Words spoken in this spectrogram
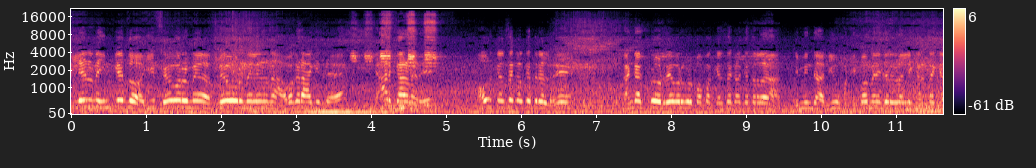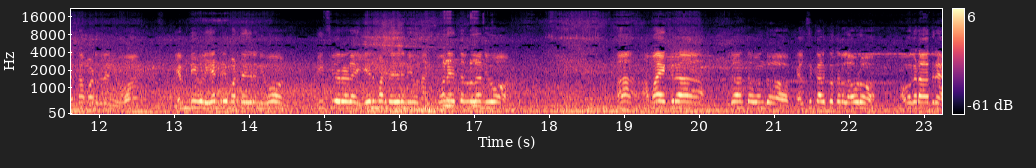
ಇಲ್ಲೇನ ಇನ್ ಕೇಸು, ಈ ಫ್ಲೇವರ್ ಮೇಲೆ ಫ್ಲೇವರ್ ಮೇಲೆ ಅವಘಡ ಆಗಿದ್ರೆ ಯಾರ ಕಾರಣ ರೀ? ಅವ್ರ ಕೆಲಸ ಕಳ್ಕೊತಾರಲ್ರಿ ಕಂಡಕ್ಟ್ರು ಡ್ರೈವರ್ಗಳು ಪಾಪ ಕೆಲಸ ಕಳ್ಕೊತಾರಲ್ಲ ನಿಮ್ಮಿಂದ ನೀವು ಡಿಪೋ ಮ್ಯಾನೇಜರ್ಗಳಲ್ಲಿ ಕರೆಕ್ಟಾಗಿ ಕೆಲಸ ಮಾಡಿದ್ರೆ ನೀವು ಎಂ ಡಿಗಳು ಏನ್ರಿ ಮಾಡ್ತಾ ಇದ್ರಿ ನೀವು? ಡಿ ಸಿ ಅವರೆಲ್ಲ ಏನು ಮಾಡ್ತಾ ಇದ್ರಿ ನೀವು? ನನ್ನ ಫೋನ್ ಎತ್ತಲ್ವಲ್ಲ ನೀವು? ಹಾಂ ಅಮಾಯಕರ ಇರೋಂಥ ಒಂದು ಕೆಲಸ ಕಳ್ಕೋತಾರಲ್ಲ ಅವರು, ಅವಘಡ ಆದ್ರೆ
